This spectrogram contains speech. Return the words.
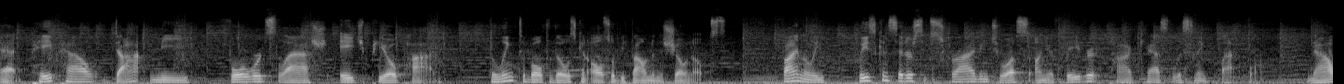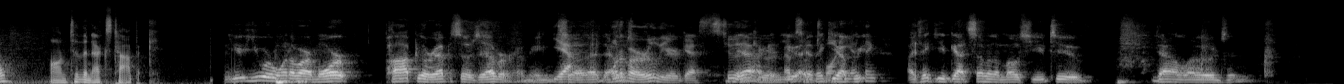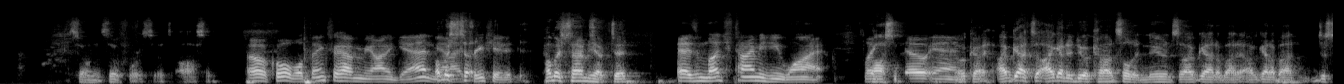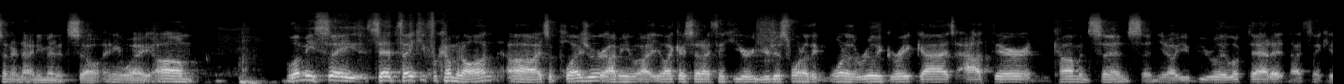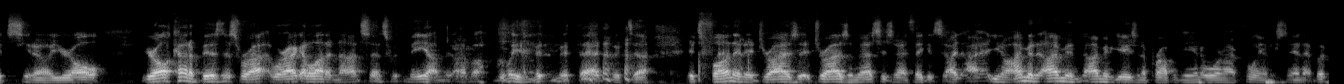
at paypal.me forward slash HPO pod. The link to both of those can also be found in the show notes. Finally, please consider subscribing to us on your favorite podcast listening platform. Now, on to the next topic. You, you were one of our more popular episodes ever. I mean, yeah, so that, that one was, of our earlier guests too. Yeah, I think, you, I, think 20, have, I, think. I think you've got some of the most YouTube downloads and so on and so forth. So it's awesome. Oh, cool. Well, thanks for having me on again. Man. I appreciate it. How much time do you have, Ted? As much time as you want. Like awesome. no end. Okay. I've got to I got to do a consult at noon, so I've got about I've got about just under 90 minutes. So anyway, um let me say, Ted, thank you for coming on. Uh, it's a pleasure. I mean, like I said, I think you're you're just one of the one of the really great guys out there and common sense, and you know, you, you really looked at it, and I think it's you know, you're all you're all kind of business where I where I got a lot of nonsense with me. I'm I'm ugly admit, admit that, but uh, it's fun and it drives it drives a message. And I think it's I, I you know I'm in I'm in I'm engaged in a propaganda war and I fully understand that. But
